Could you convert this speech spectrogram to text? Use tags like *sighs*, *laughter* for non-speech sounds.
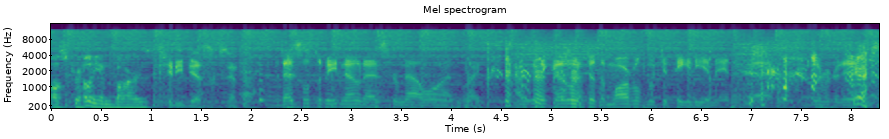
Australian bars. Titty discs in But that's what to be known as from now on. Like, I'm going to go into the Marvel Wikipedia and edit that. Whatever it is.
